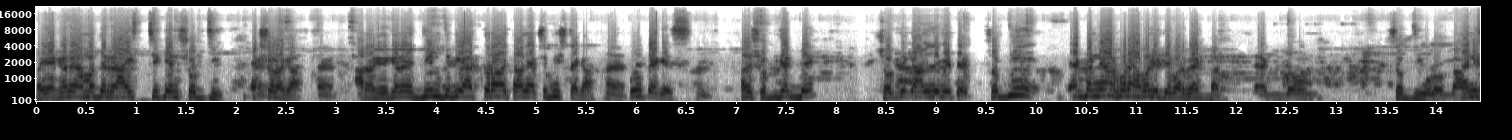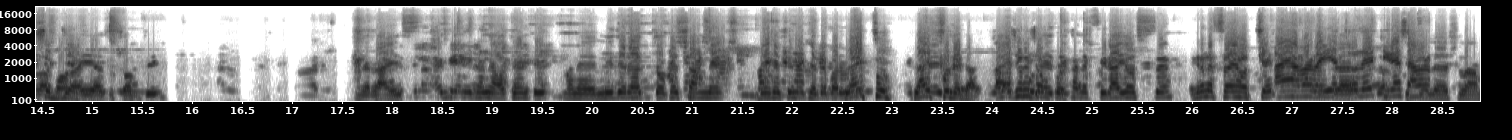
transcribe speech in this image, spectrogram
ভাই এখানে আমাদের রাইস চিকেন সবজি একশো টাকা। হ্যাঁ। আর এখানে ডিম যদি অ্যাড করা হয় তাহলে একশো বিশ টাকা। হ্যাঁ। ফুল প্যাকেজ তাহলে সবজি থাকবে? সবজি আনলিমিটেড সবজি একবার নেওয়ার পরে আবার নিতে পারবে একবার। একদম। সবজি। সবজি সবজি। রাইস একদম। এখানে অথেন্টিক মানে নিজেরা চোখের সামনে দেখে শুনে খেতে পারবে। ফুড ফুড এটা। সরাসরি এখানে ফ্রাই হচ্ছে। এখানে ফ্রাই হচ্ছে। আমার ভাইয়া চলে ঠিক আছে আসলাম।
